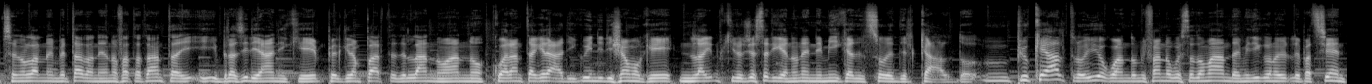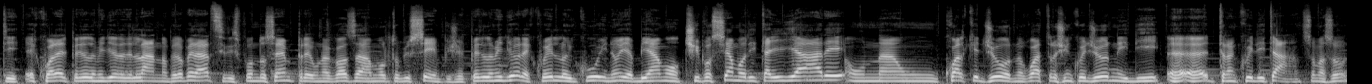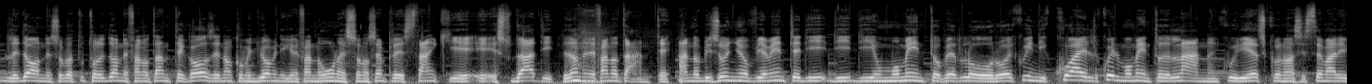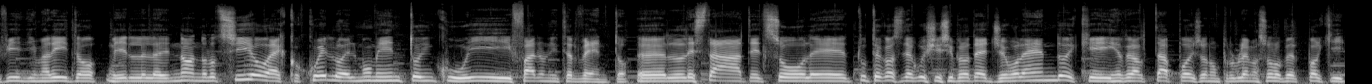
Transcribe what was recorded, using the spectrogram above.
se non l'hanno inventata ne hanno fatta tanta i, i brasiliani che per gran parte dell'anno hanno 40 gradi, quindi diciamo che la chirurgia non è nemica del sole e del caldo. Più che altro io quando mi fanno questa domanda e mi dicono le pazienti e qual è il periodo migliore dell'anno per operarsi, rispondo sempre una cosa molto più semplice. Il periodo migliore è quello in cui noi abbiamo, ci possiamo ritagliare una, un qualche giorno, 4-5 giorni di eh, eh, tranquillità. Insomma, so, le donne, soprattutto le donne, fanno tante cose, no? come gli uomini che ne fanno una e sono sempre stanchi e, e, e sudati. Le donne ne fanno tante, hanno bisogno ovviamente di, di, di un momento per loro e quindi quel, quel momento dell'anno in cui riescono a sistemare i figli, il marito, il, il nonno, lo zio, ecco, quello è il momento in cui fare un intervento. Eh, l'estate, il sole, tutte cose da cui ci si protegge volendo e che in realtà poi sono un problema solo per pochi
